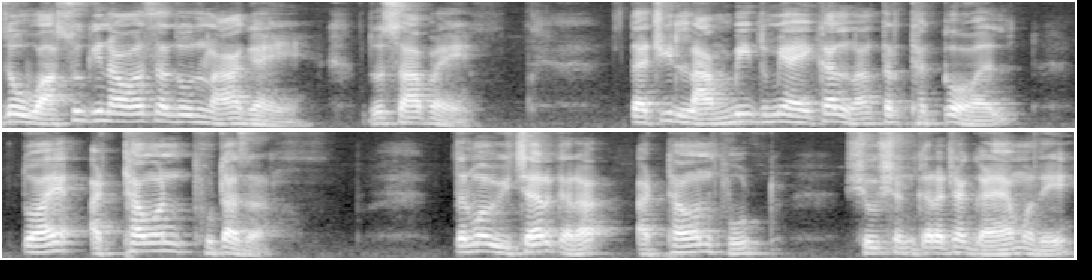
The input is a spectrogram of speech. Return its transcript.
जो वासुकी नावाचा जो नाग आहे जो साप आहे त्याची लांबी तुम्ही ऐकाल ना तर थक्क व्हाल. तो आहे अठ्ठावन्न फुटाचा. तर मग विचार करा अठ्ठावन्न फूट शिवशंकराच्या गळ्यामध्ये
